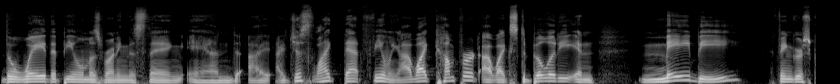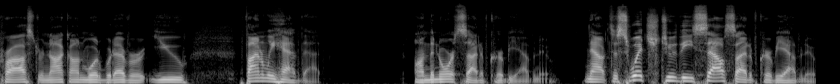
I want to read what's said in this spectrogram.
the way that Bielema is running this thing, and I I just like that feeling. I like comfort. I like stability, and maybe fingers crossed or knock on wood, whatever, you finally have that on the north side of Kirby Avenue. Now, to switch to the south side of Kirby Avenue,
